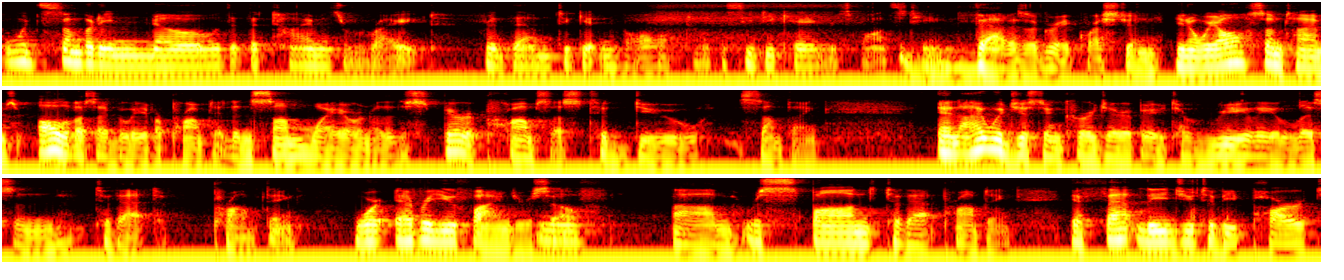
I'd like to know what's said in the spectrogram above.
would somebody know that the time is right for them to get involved with the CTK response team? That is a great question. You know, we all sometimes, all of us, I believe, are prompted in some way or another. The Spirit prompts us to do something. And I would just encourage everybody to really listen to that prompting. Wherever you find yourself, mm. um, respond to that prompting. If that leads you to be part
